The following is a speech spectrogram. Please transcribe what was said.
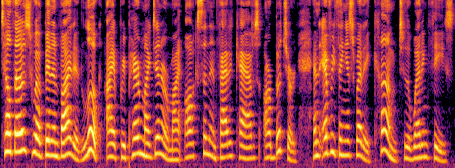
Tell those who have been invited, Look, I have prepared my dinner. My oxen and fatted calves are butchered, and everything is ready. Come to the wedding feast.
